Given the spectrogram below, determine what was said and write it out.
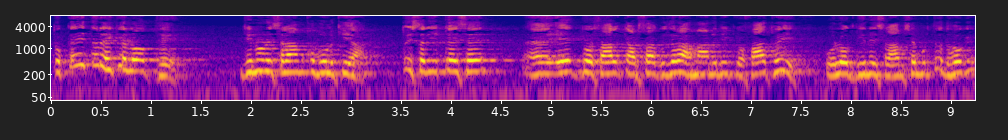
تو کئی طرح کے لوگ تھے جنہوں نے اسلام قبول کیا۔ تو اس طریقے سے ایک دو سال کا عرصہ گزرا، ہمارے نبی کی وفات ہوئی، وہ لوگ دین اسلام سے مرتد ہو گئے۔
